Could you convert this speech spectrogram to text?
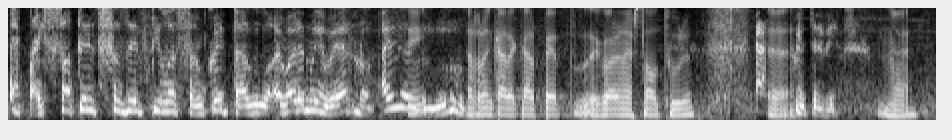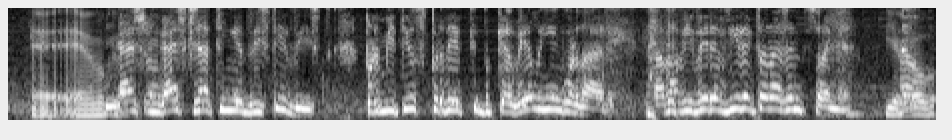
É pá, isso só ter de fazer depilação, coitado. Agora no inverno, ai Sim, arrancar a carpete agora nesta altura, ah, coitadinho. não é? É, é a mesma Um coisa. gajo, um gajo que já tinha desistido disto, permitiu-se perder cabelo e engordar. Estava a viver a vida que toda a gente sonha. E agora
